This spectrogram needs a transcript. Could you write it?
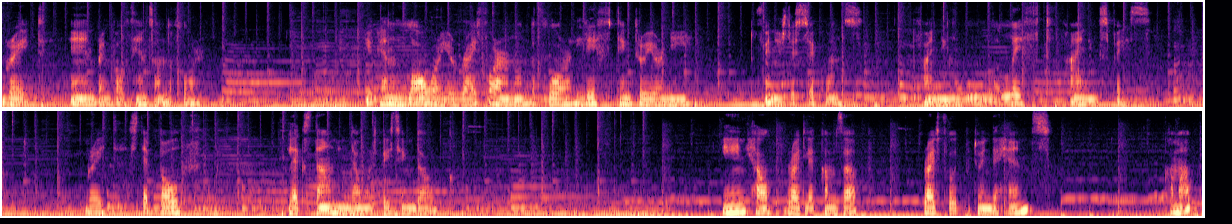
Great. And bring both hands on the floor. you can lower your right forearm on the floor, lifting through your knee to finish this sequence, finding a lift, finding space. Great. Step both legs down in downward facing dog. Inhale, right leg comes up, right foot between the hands. Come up,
